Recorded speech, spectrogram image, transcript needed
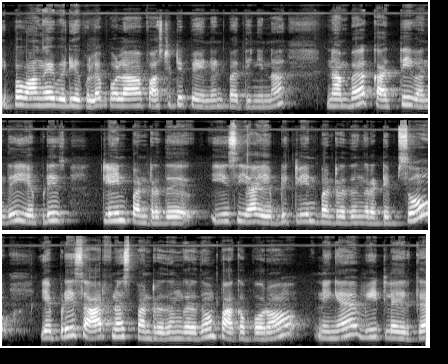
இப்போ வாங்க வீடியோக்குள்ளே போகலாம் ஃபஸ்ட்டு டிப் என்னென்னு பார்த்தீங்கன்னா நம்ம கத்தி வந்து எப்படி க்ளீன் பண்ணுறது ஈஸியாக எப்படி க்ளீன் பண்ணுறதுங்கிற டிப்ஸும் எப்படி ஷார்ப்னஸ் பண்ணுறதுங்கிறதும் பார்க்க போகிறோம் நீங்கள் வீட்டில் இருக்க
